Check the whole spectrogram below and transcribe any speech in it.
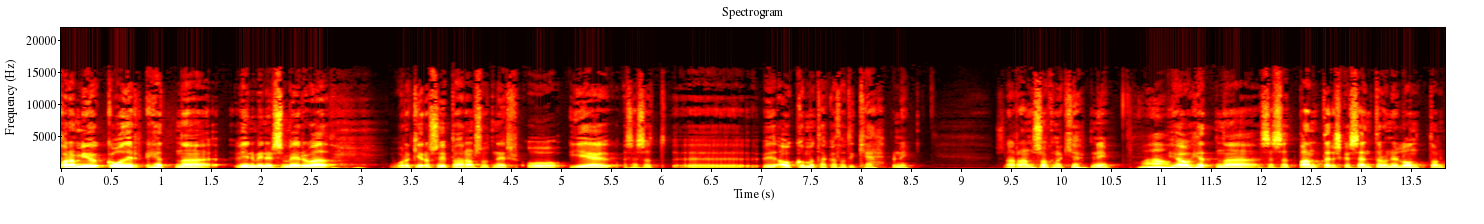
bara mjög góðir hérna vini mínir sem eru að voru að gera sveipaðar rannsóknir og ég sagt, uh, við ákomum að taka þátt í keppni svona rannsóknarkeppni Vá. hjá hérna sagt, bandariska sendarun í London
